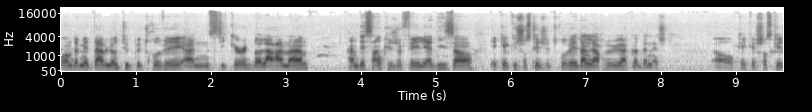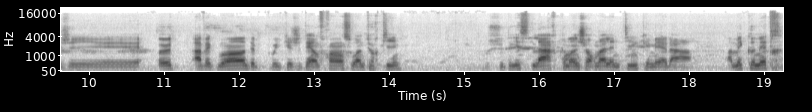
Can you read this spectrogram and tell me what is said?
un de mes tableaux, tu peux trouver un sticker de Larama, un dessin que je fais il y a 10 ans et quelque chose que j'ai trouvé dans la rue à Côte-de-Neige. quelque chose que j'ai eu avec moi depuis que j'étais en France ou en Turquie. J'utilise l'art comme un journal intime qui m'aide à, à me connaître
